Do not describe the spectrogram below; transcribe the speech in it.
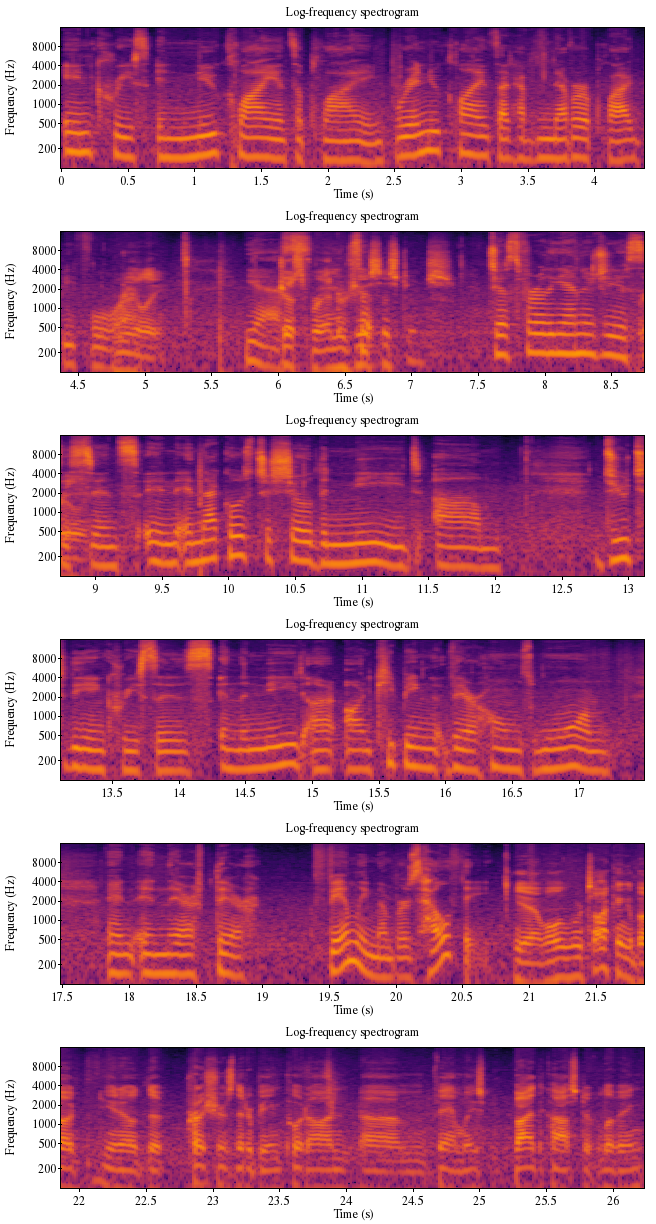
increase in new clients applying, brand new clients that have never applied before. Really, Yes. just for energy So- assistance? just for the energy assistance, and, and that goes to show the need um, due to the increases in the need on, on keeping their homes warm and, and their, their family members healthy. Yeah, well, we're talking about you know the pressures that are being put on um, families by the cost of living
